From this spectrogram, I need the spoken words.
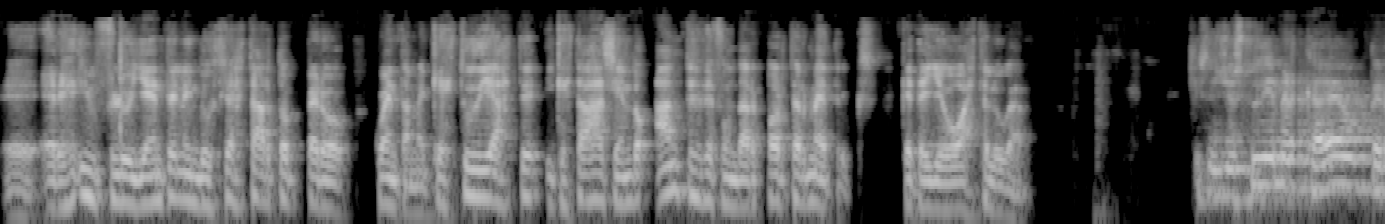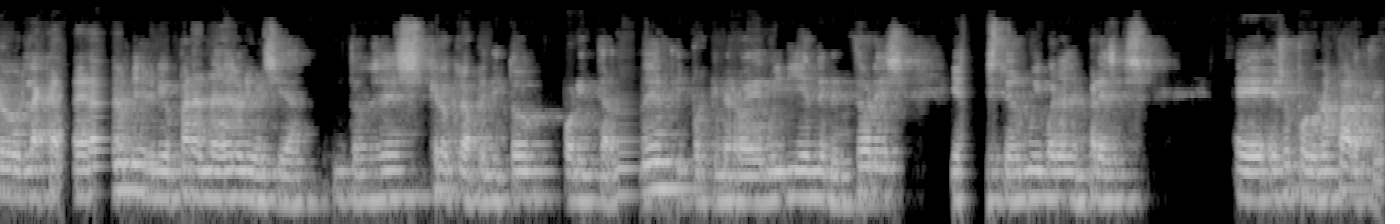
eh, eres influyente en la industria startup, pero cuéntame, ¿qué estudiaste y qué estabas haciendo antes de fundar Porter Metrics que te llevó a este lugar? Yo estudié mercadeo, pero la carrera no me sirvió para nada en la universidad. Entonces, creo que lo aprendí todo por internet y porque me rodeé muy bien de mentores y estudié en muy buenas empresas. Eh, eso por una parte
